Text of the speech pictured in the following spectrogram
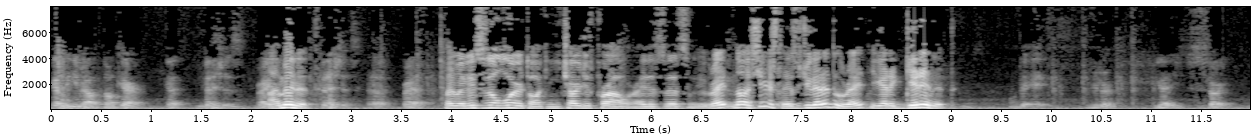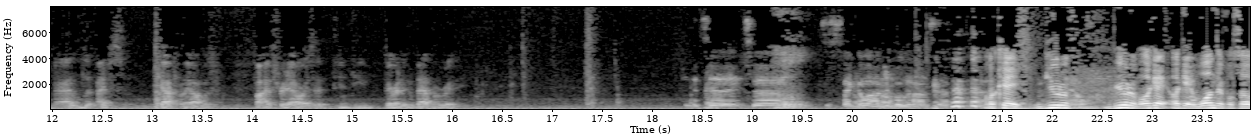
Got the email. Don't care. Got finish this. Right. I'm in it. Finishes. Uh, right. By the way, this is a lawyer talking. He charges per hour, right? That's, that's right. No, seriously, that's what you got to do, right? You got to get in it. You sure? You got. You start. I, I just got from the office five straight hours. I didn't even barely took a bathroom break. It's a it's a, it's a psychological concept. Okay, beautiful, beautiful. Okay, okay, wonderful. So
